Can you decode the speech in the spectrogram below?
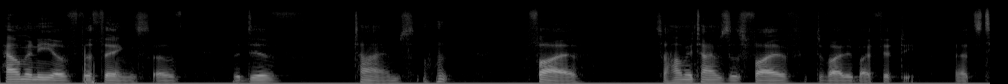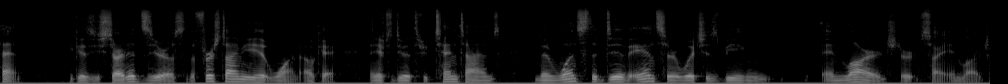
how many of the things of the div times 5 so how many times is 5 divided by 50? That's 10. Because you start at 0, so the first time you hit 1. Okay. Then you have to do it through 10 times. And then once the div answer, which is being enlarged, or sorry, enlarged,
